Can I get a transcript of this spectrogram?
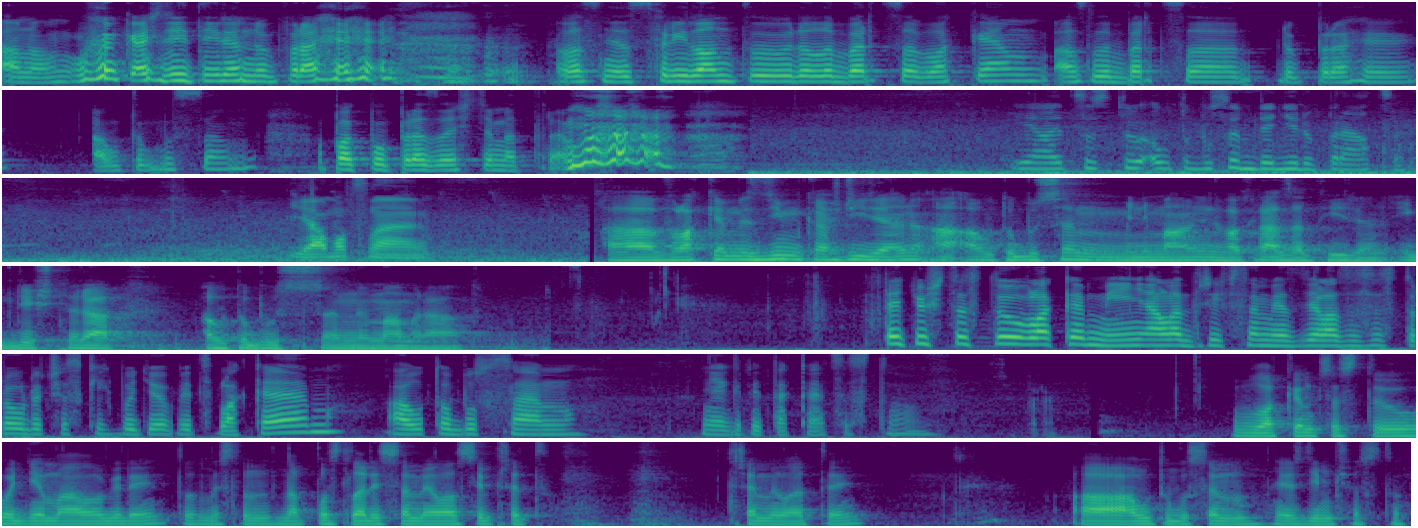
Ano, každý týden do Prahy. Vlastně z Freelandu do Liberce vlakem a z Liberce do Prahy autobusem a pak po Praze ještě metrem. Já cestuju autobusem denně do práce. Já moc ne. A vlakem jezdím každý den a autobusem minimálně dvakrát za týden, i když teda autobus nemám rád. Teď už cestuju vlakem míň, ale dřív jsem jezdila se sestrou do Českých Budějovic vlakem, autobusem někdy také cestuju. Vlakem cestuju hodně málo kdy, to myslím naposledy jsem jel asi před třemi lety a autobusem jezdím často.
